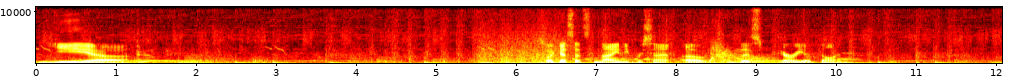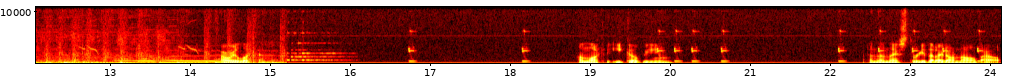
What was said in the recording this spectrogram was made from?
Yeah. So I guess that's 90% of this area done. How are we looking? Unlock the eco beam. And then there's three that I don't know about.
